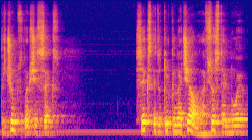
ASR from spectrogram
Причем тут вообще секс? Секс это только начало, а все остальное.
